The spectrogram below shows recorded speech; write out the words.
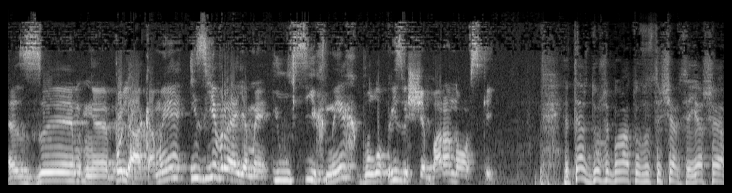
з е, поляками і з євреями. І у всіх них було прізвище Барановський. Я теж дуже багато зустрічався. Я ще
